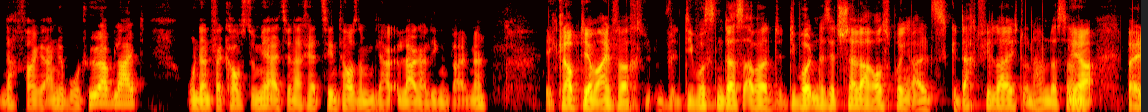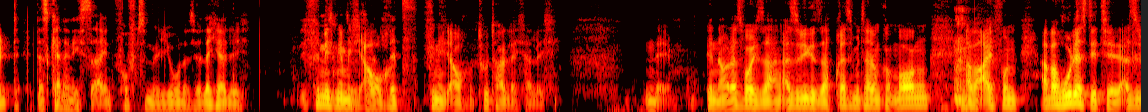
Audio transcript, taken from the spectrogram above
Nachfrageangebot höher bleibt und dann verkaufst du mehr, als wenn nachher 10.000 im La- Lager liegen bleiben, ne? Ich glaube, die haben einfach, die wussten das, aber die wollten das jetzt schneller rausbringen als gedacht vielleicht und haben das dann. Ja. Weil das kann ja nicht sein. 15 Millionen ist ja lächerlich. Finde ich nämlich ist auch. Finde ich auch total lächerlich. Nee, genau, das wollte ich sagen. Also wie gesagt, Pressemitteilung kommt morgen, aber iPhone, aber hol das Detail. Also,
